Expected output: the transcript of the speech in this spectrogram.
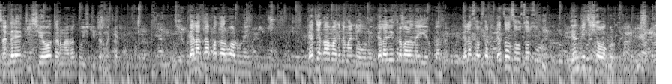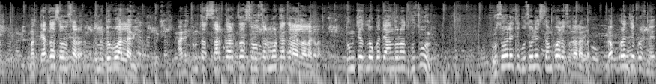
सगळ्यांची सेवा करणारा तो एस टी कर्मचारी त्याला का पगार वाढू नये? त्याच्या का मागण्या मान्य होऊ नये? त्याला लेकरं बाळा नाही येत का? त्याला संसार नाही. त्याचा संसार सोडून जनतेची सेवा करतो मग त्याचा संसार तुम्ही डुबवायला लागले आणि तुमचा सरकारचा संसार मोठा करायला लागला. तुमचेच लोक त्या आंदोलनात घुसून घुसवल्याचे घुसवले संपवायला सुद्धा लागला. डॉक्टरांचे प्रश्न आहेत.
